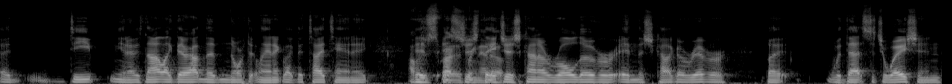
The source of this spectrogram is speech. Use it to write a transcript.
a deep, you know, it's not like they're out in the North Atlantic like the Titanic. It's, just it's just they up. just kind of rolled over in the Chicago River. But with that situation,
